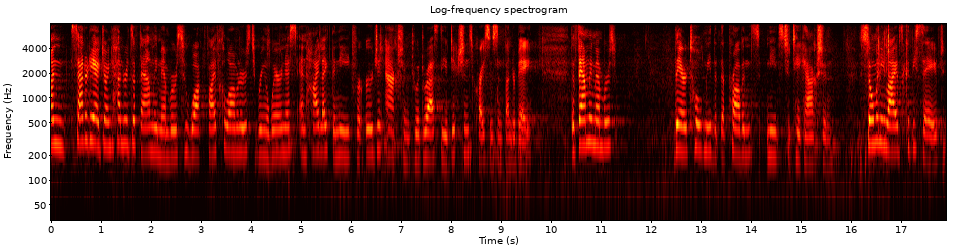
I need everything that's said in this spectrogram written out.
On Saturday, I joined hundreds of family members who walked five kilometres to bring awareness and highlight the need for urgent action to address the addictions crisis in Thunder Bay. The family members there told me that the province needs to take action. So many lives could be saved,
